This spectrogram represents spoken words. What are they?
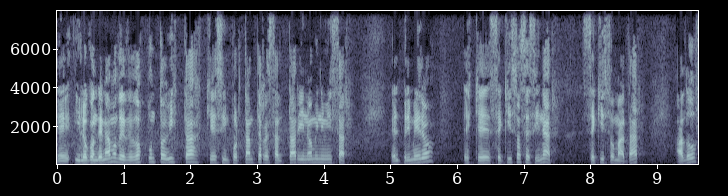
eh, y lo condenamos desde dos puntos de vista que es importante resaltar y no minimizar. El primero es que se quiso asesinar, se quiso matar a dos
